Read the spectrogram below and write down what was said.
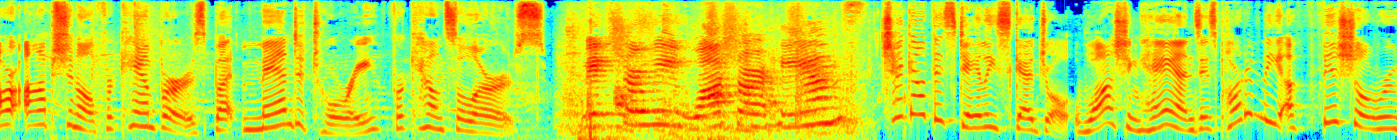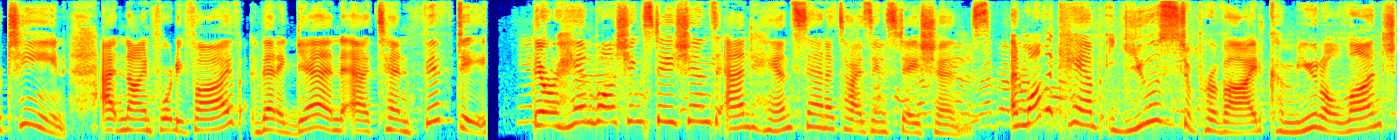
are optional for campers, but mandatory for counselors. Make sure we wash our hands. Check out this daily schedule. Washing hands is part of the official routine at 9:45, then again at 10:50. There are hand washing stations and hand sanitizing stations. And while the camp used to provide communal lunch,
